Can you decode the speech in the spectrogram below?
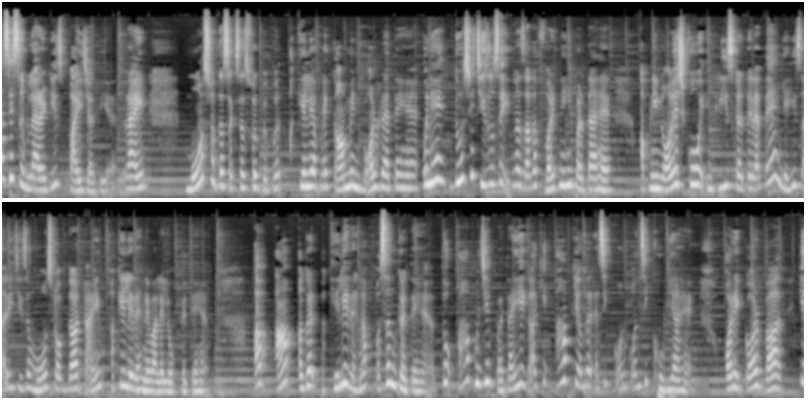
ऐसी सिमिलैरिटीज पाई जाती है right most of the successful people अकेले अपने काम में इन्वॉल्व रहते हैं। उन्हें दूसरी चीज़ों से इतना ज़्यादा फ़र्क नहीं पड़ता है। अपनी नॉलेज को इंक्रीज करते रहते हैं। यही सारी चीज़ें मोस्ट ऑफ़ द टाइम अकेले रहने वाले लोग करते हैं। अब आप अगर अकेले रहना पसंद करते हैं तो आप मुझे बताइएगा कि आपके अंदर ऐसी कौन कौन सी खूबियाँ हैं? और एक और बात कि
